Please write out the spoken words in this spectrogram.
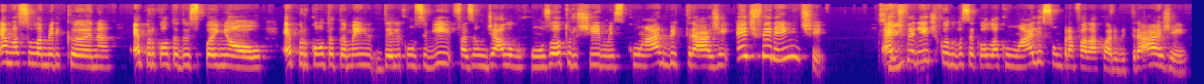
É uma sul-americana, é por conta do espanhol, é por conta também dele conseguir fazer um diálogo com os outros times, com a arbitragem. É diferente. É Sim. É diferente quando você coloca um Alisson para falar com a arbitragem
